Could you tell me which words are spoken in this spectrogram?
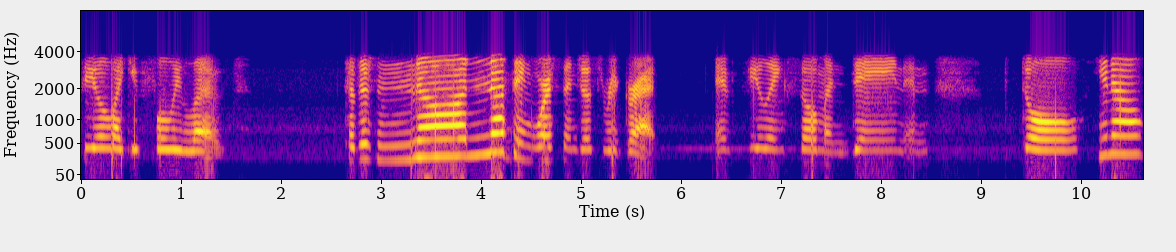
feel like you fully lived. Because there's no nothing worse than just regret and feeling so mundane and dull. You know,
